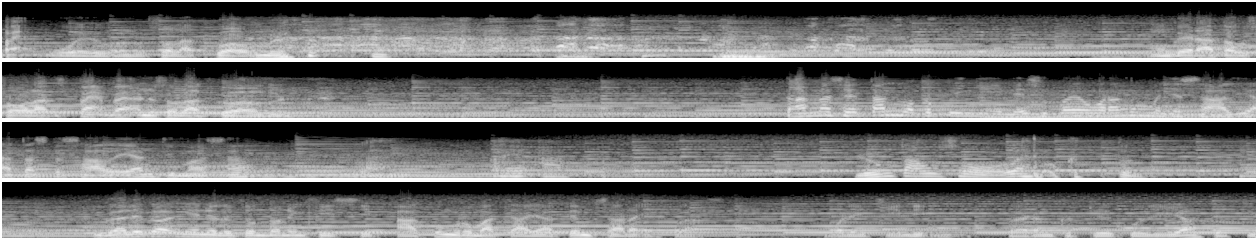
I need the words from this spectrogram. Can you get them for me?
pek kowe ngono sholat gua mungkin atau sholat. Spek spek sholat gua. Karena setan mau kepinginnya supaya orang menyesali atas kesalahan di masa lalu kayak apa? Belum tahu soleh kok getun juga kok ini lo contoh fisik. Aku ngurmat yatim secara ikhlas. Mulai cilik bareng gede kuliah jadi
